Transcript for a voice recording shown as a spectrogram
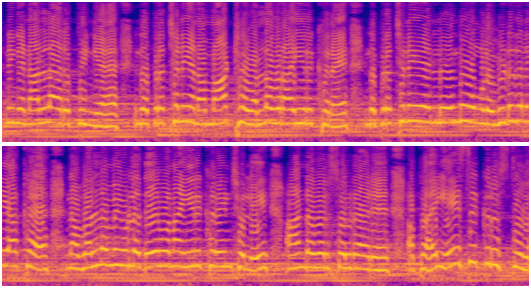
நீங்க நல்லா இருப்பீங்க. இந்த பிரச்சனையை நான் மாற்ற வல்லவராய் இருக்கிறேன் இந்த பிரச்சனையிலிருந்து உங்களை விடுதலையாக்க நான் வல்லமை உள்ள தேவனாய் இருக்கிறேன்னு சொல்லி ஆண்டவர் சொல்றாரு. அப்ப இயேசு கிறிஸ்துவ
